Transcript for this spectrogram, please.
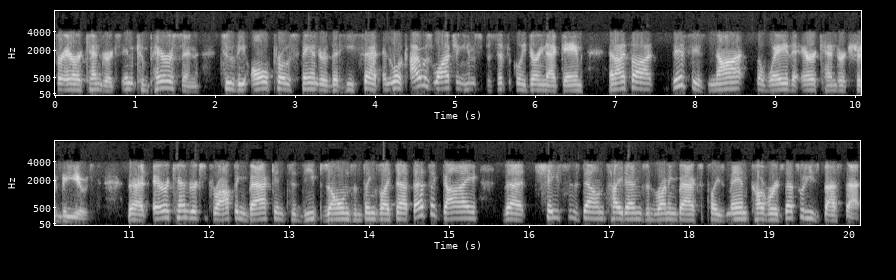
for Eric Kendricks in comparison to the All Pro standard that he set. And look, I was watching him specifically during that game, and I thought this is not the way that Eric Kendricks should be used. That Eric Kendricks dropping back into deep zones and things like that. That's a guy that chases down tight ends and running backs, plays man coverage. That's what he's best at.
